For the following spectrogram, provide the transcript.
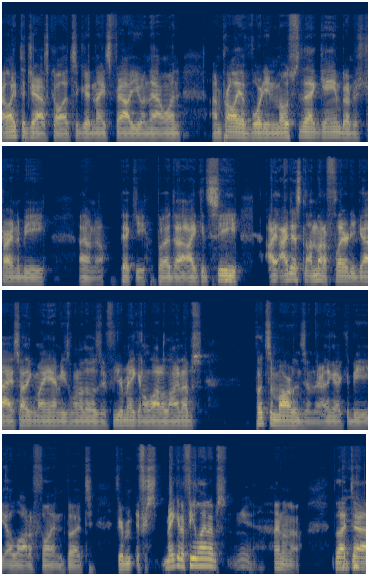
I like the Jazz call. It's a good, nice value on that one. I'm probably avoiding most of that game, but I'm just trying to be, I don't know, picky. But uh, I could see, I, I just, I'm not a Flaherty guy. So I think Miami is one of those, if you're making a lot of lineups, put some Marlins in there. I think that could be a lot of fun. But if you're if you're making a few lineups, yeah, I don't know. But uh,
